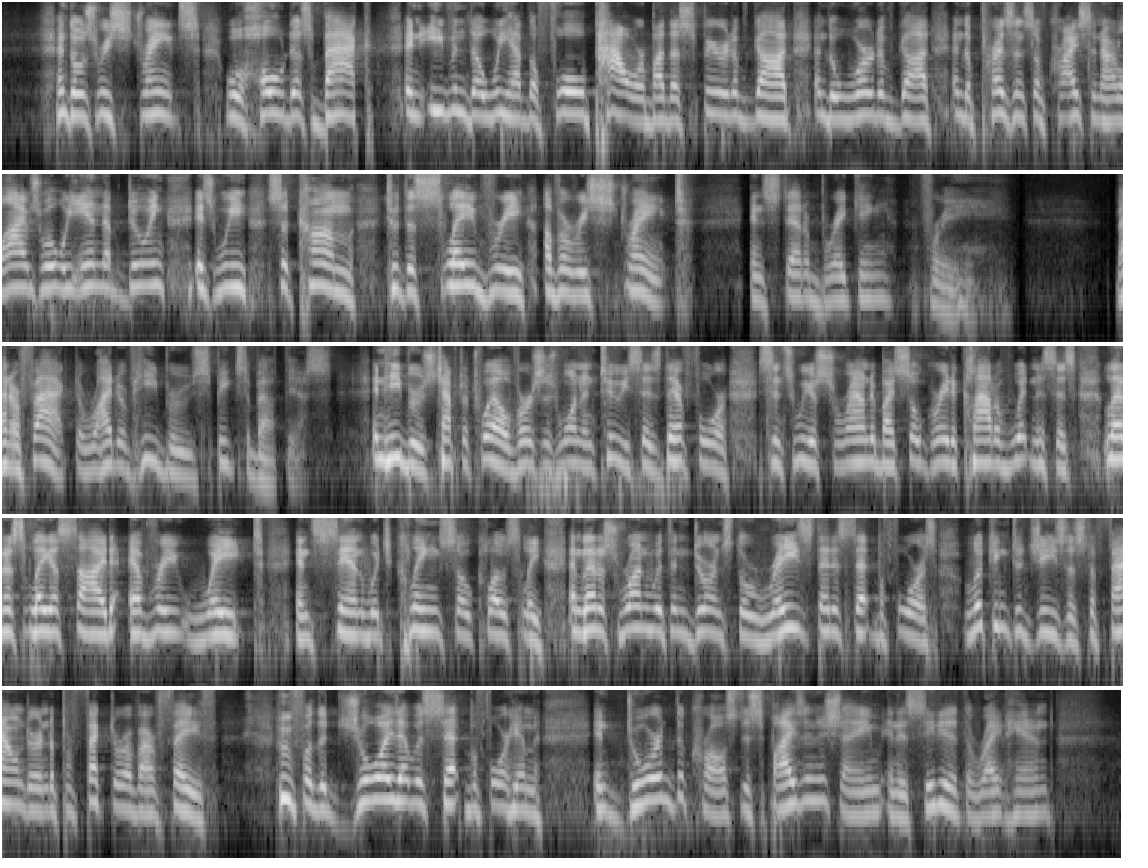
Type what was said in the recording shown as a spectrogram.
And those restraints will hold us back. And even though we have the full power by the Spirit of God and the Word of God and the presence of Christ in our lives, what we end up doing is we succumb to the slavery of a restraint instead of breaking free. Matter of fact, the writer of Hebrews speaks about this. In Hebrews chapter 12, verses 1 and 2, he says, Therefore, since we are surrounded by so great a cloud of witnesses, let us lay aside every weight and sin which clings so closely, and let us run with endurance the race that is set before us, looking to Jesus, the founder and the perfecter of our faith who for the joy that was set before him endured the cross, despising the shame, and is seated at the right hand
